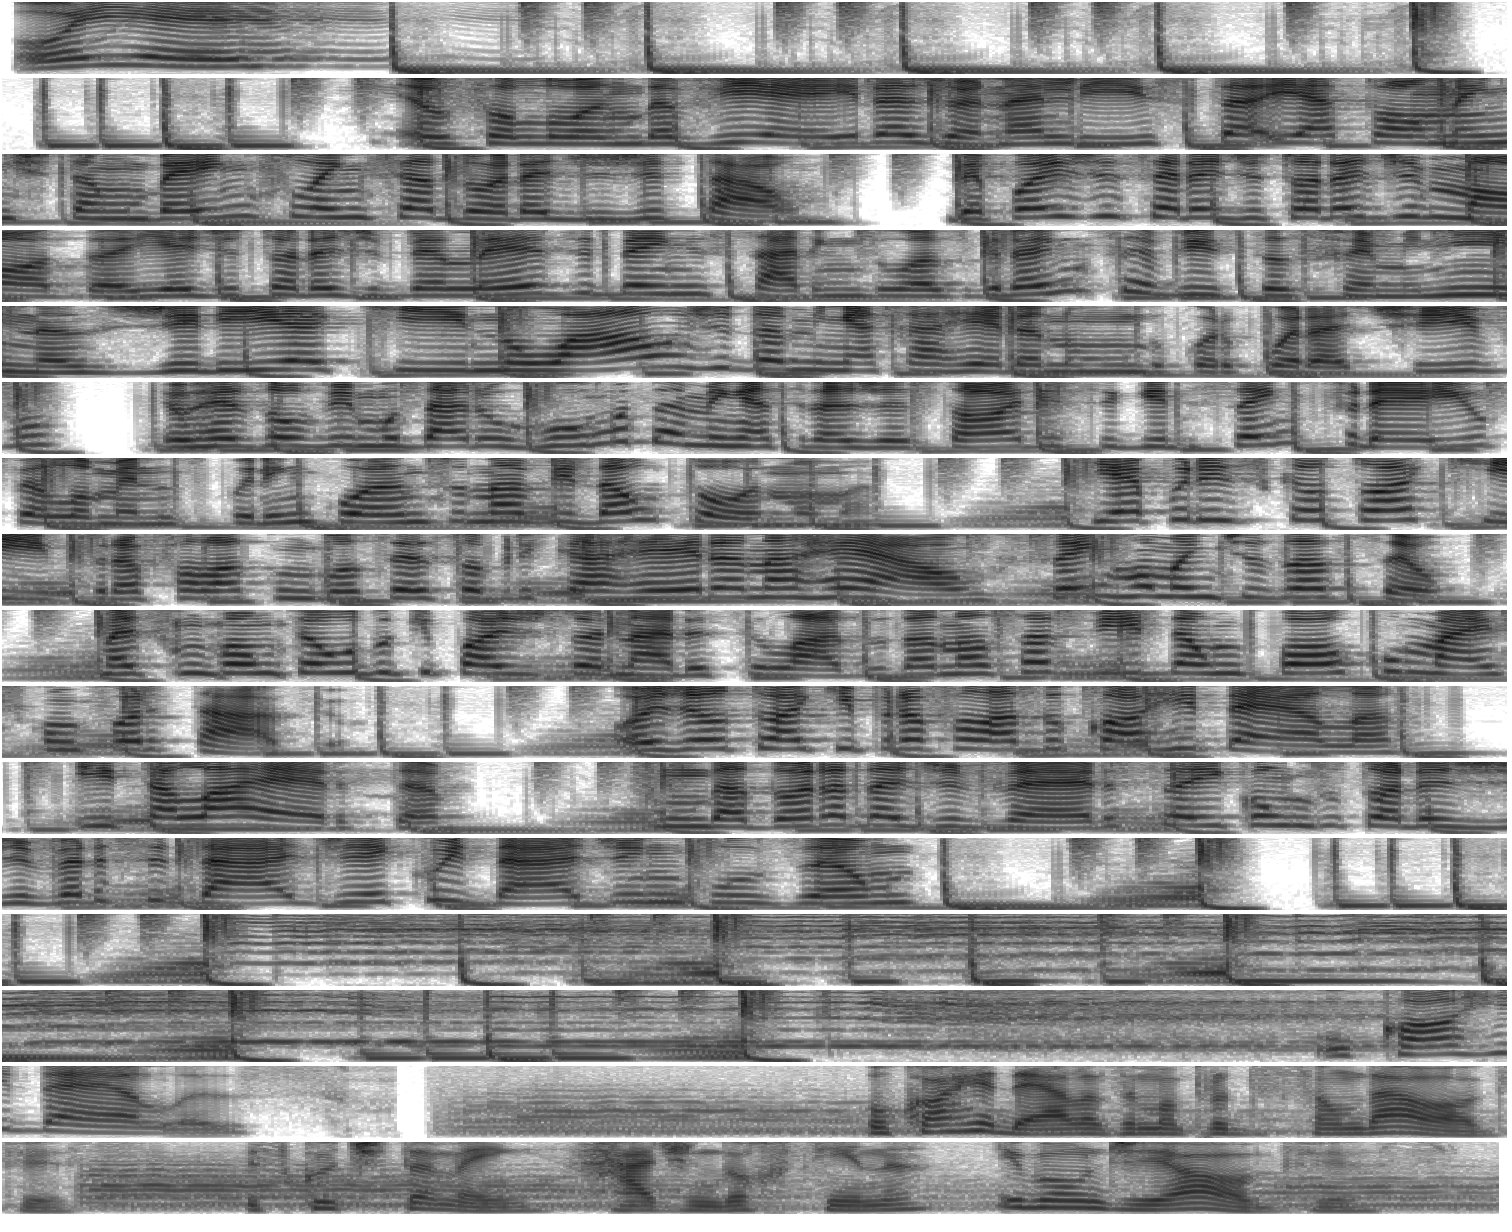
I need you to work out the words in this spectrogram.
Oiê! Eu sou Luanda Vieira, jornalista e atualmente também influenciadora digital. Depois de ser editora de moda e editora de beleza e bem-estar em duas grandes revistas femininas, diria que no auge da minha carreira no mundo corporativo, eu resolvi mudar o rumo da minha trajetória e seguir sem freio, pelo menos por enquanto, na vida autônoma. E é por isso que eu tô aqui, para falar com você sobre carreira na real, sem romantização, mas com conteúdo que pode tornar esse lado da nossa vida um pouco mais confortável. Hoje eu tô aqui para falar do corre dela, Ita Laerta, fundadora da Diversa e consultora de diversidade, equidade e inclusão. O Corre Delas. O Corre Delas é uma produção da Óbvias. Escute também Rádio Endorfina e Bom Dia Óbvias.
